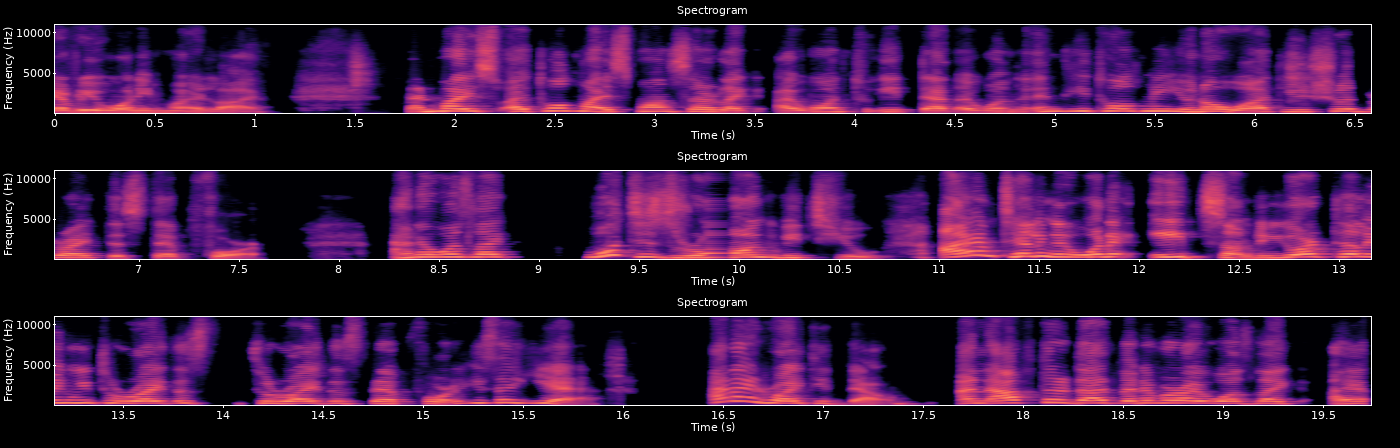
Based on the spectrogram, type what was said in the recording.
everyone in my life. And my I told my sponsor, like, I want to eat that. I want, and he told me, you know what, you should write the step four. And I was like, what is wrong with you? I am telling you, I want to eat something. You are telling me to write this to write the step four. He said, Yeah. And I write it down. And after that, whenever I was like, I,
